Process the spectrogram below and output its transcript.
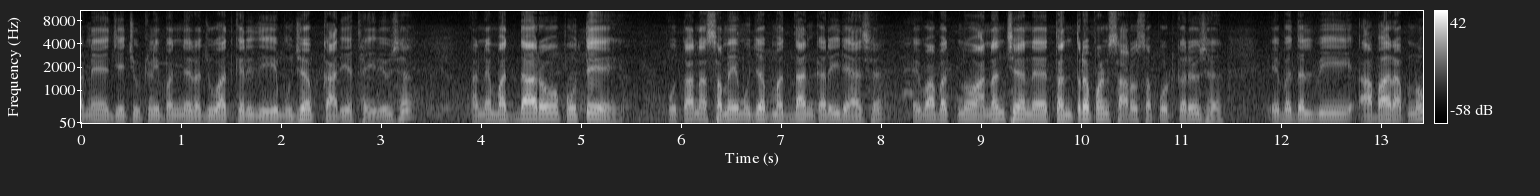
અને જે ચૂંટણી પંચને રજૂઆત કરી હતી એ મુજબ કાર્ય થઈ રહ્યું છે અને મતદારો પોતે પોતાના સમય મુજબ મતદાન કરી રહ્યા છે. એ બાબતનો આનંદ છે અને તંત્ર પણ સારો સપોર્ટ કર્યો છે. એ બદલ બી આભાર આપનો.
